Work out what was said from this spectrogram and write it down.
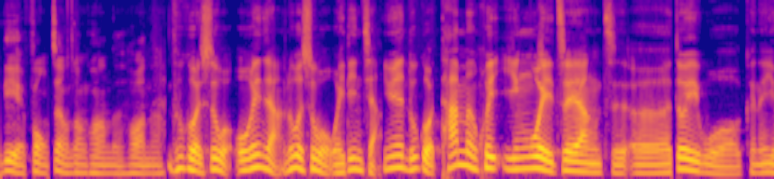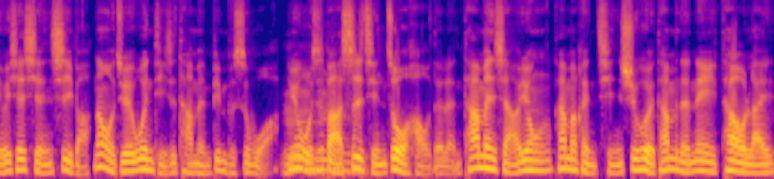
裂缝这种状况的话呢，如果是我，我跟你讲，如果是我，我一定讲，因为如果他们会因为这样子而对我可能有一些嫌隙吧，那我觉得问题是他们，并不是我、啊，因为我是把事情做好的人，他们想要用他们很情绪或者他们的那一套来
